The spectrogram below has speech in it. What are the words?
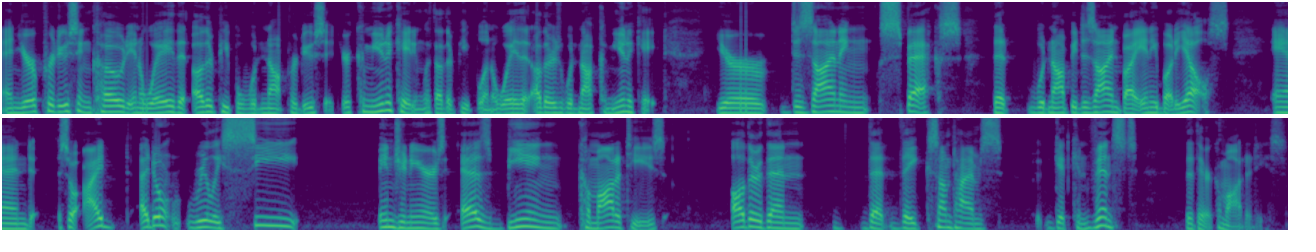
and you're producing code in a way that other people would not produce it. You're communicating with other people in a way that others would not communicate. You're designing specs that would not be designed by anybody else. And so I I don't really see engineers as being commodities other than that they sometimes get convinced that they're commodities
